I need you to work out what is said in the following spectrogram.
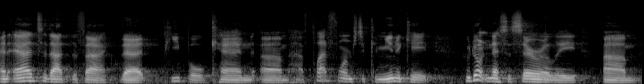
And add to that the fact that people can um, have platforms to communicate who don't necessarily um,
